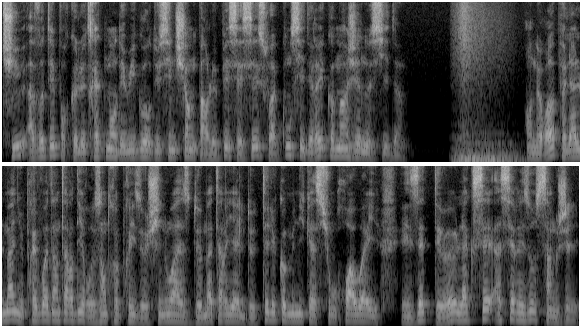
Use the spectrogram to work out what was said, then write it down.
Chu a voté pour que le traitement des Ouïghours du Xinjiang par le PCC soit considéré comme un génocide. En Europe, l'Allemagne prévoit d'interdire aux entreprises chinoises de matériel de télécommunication Huawei et ZTE l'accès à ces réseaux 5G.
